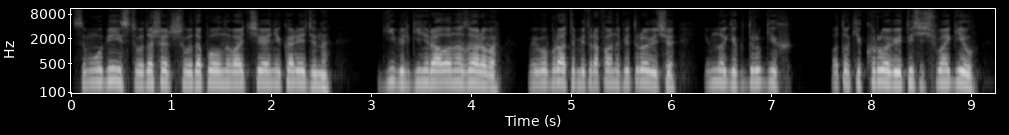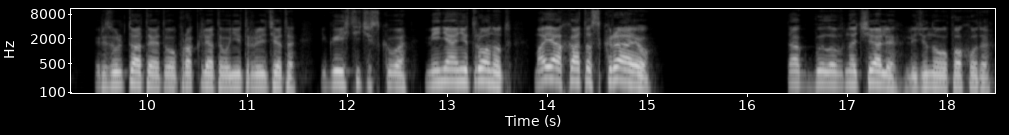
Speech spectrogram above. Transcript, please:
Самоубийство, дошедшего до полного отчаяния Каледина, гибель генерала Назарова, моего брата Митрофана Петровича и многих других, потоки крови и тысяч могил — результаты этого проклятого нейтралитета, эгоистического «меня не тронут! Моя хата с краю!» Так было в начале ледяного похода.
